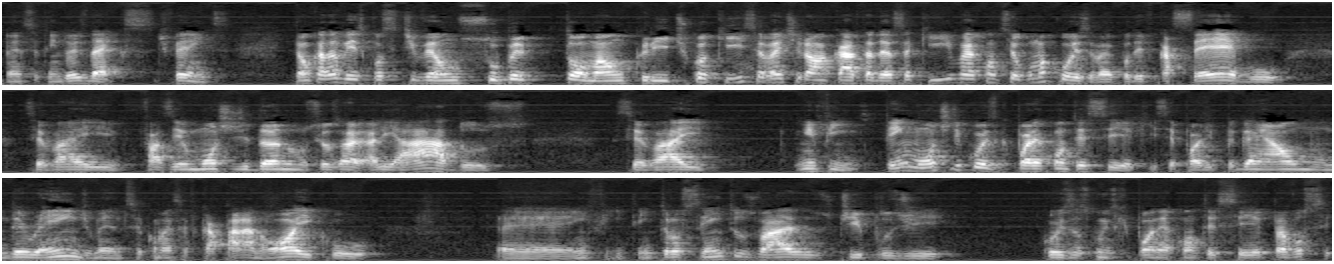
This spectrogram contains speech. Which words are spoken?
Né? Você tem dois decks diferentes. Então, cada vez que você tiver um super tomar um crítico aqui, você vai tirar uma carta dessa aqui e vai acontecer alguma coisa. Vai poder ficar cego, você vai fazer um monte de dano nos seus aliados, você vai. Enfim, tem um monte de coisa que pode acontecer aqui. Você pode ganhar um derangement, você começa a ficar paranoico. É, enfim, tem trocentos vários tipos de, coisas ruins que podem acontecer para você.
